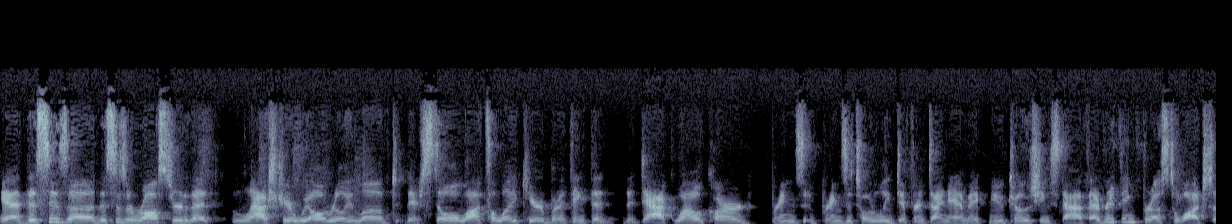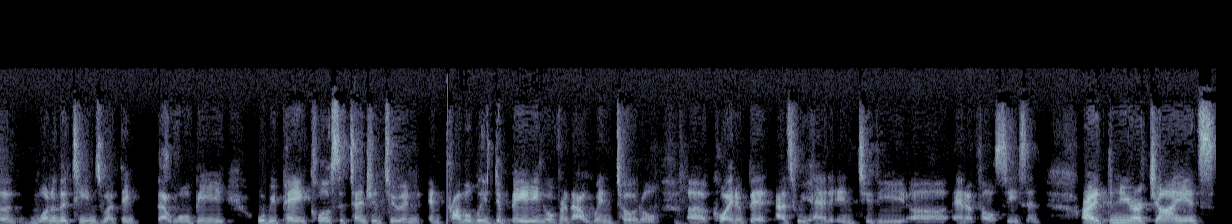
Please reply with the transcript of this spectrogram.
Yeah, this is a this is a roster that last year we all really loved. There's still a lot to like here, but I think that the Dak wild card brings brings a totally different dynamic, new coaching staff, everything for us to watch. So one of the teams I think that we'll be will be paying close attention to and, and probably debating over that win total uh, quite a bit as we head into the uh, NFL season. All right, the New York Giants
